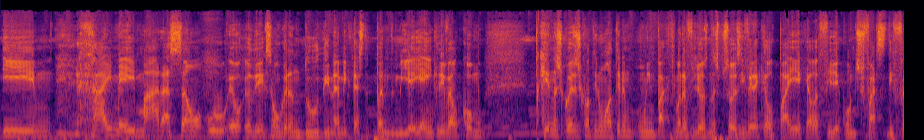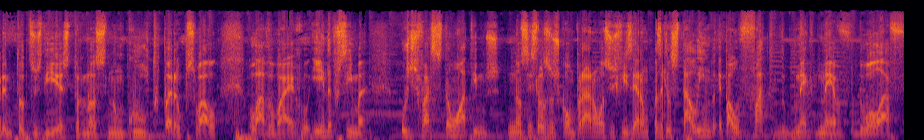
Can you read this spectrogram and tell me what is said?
E Jaime e Mara são o, eu, eu diria que são o grande duo dinâmico desta pandemia e é incrível como pequenas coisas continuam a ter um impacto maravilhoso nas pessoas e ver aquele pai e aquela filha com um disfarce diferente todos os dias tornou-se num culto para o pessoal lá do bairro e ainda por cima os disfarces estão ótimos. Não sei se eles os compraram ou se os fizeram, mas aquilo está lindo. Epá, o fato de boneco de neve do Olaf.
